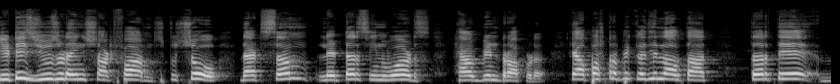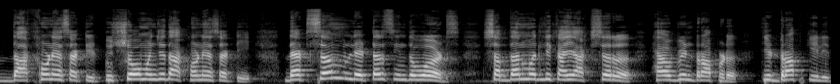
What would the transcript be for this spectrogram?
It is used in short forms to show that some letters in words have been dropped. हे अपॉस्ट्रॉफी कधी लावतात? तर ते दाखवण्यासाठी टू शो म्हणजे दाखवण्यासाठी that some letters in the words शब्दांमधली काही अक्षरं हॅव बीन ड्रॉप्ड ती ड्रॉप केलीत.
